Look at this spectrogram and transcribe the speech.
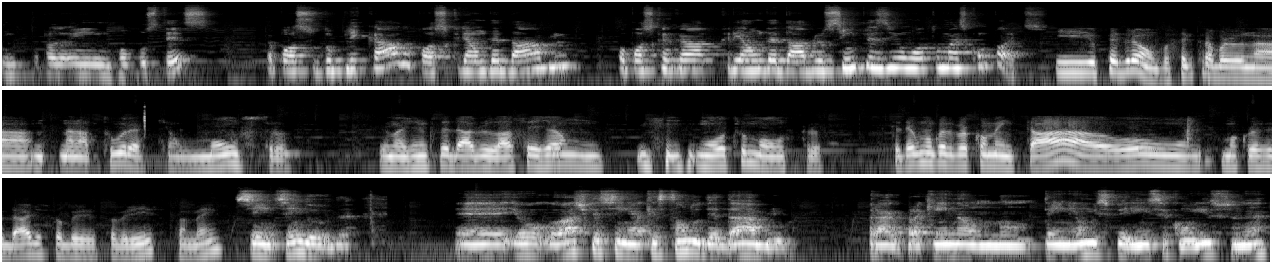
em, em robustez, eu posso duplicá-lo, posso criar um DW, ou posso criar um DW simples e um outro mais complexo. E o Pedrão, você que trabalhou na, na Natura, que é um monstro, eu imagino que o DW lá seja um, um outro monstro. Você tem alguma coisa para comentar ou um, uma curiosidade sobre, sobre isso também? Sim, sem dúvida. É, eu, eu, acho que assim, a questão do DW, para quem não, não tem nenhuma experiência com isso, né?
